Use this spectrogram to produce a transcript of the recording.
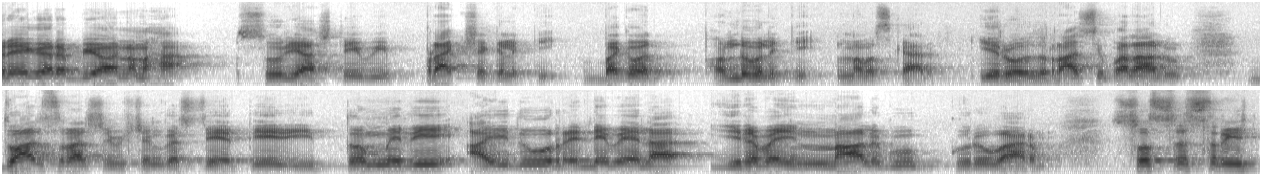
శ్రీగరభ్యో నమ. సూర్యాస్ టీవీ ప్రేక్షకులకి భగవత్ బంధువులకి నమస్కారం. ఈరోజు రాశి ఫలాలు ద్వాదశ రాశి విషయంకి వస్తే తేదీ తొమ్మిది ఐదు రెండు వేల ఇరవై నాలుగు గురువారం. స్వస్శ్రీ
